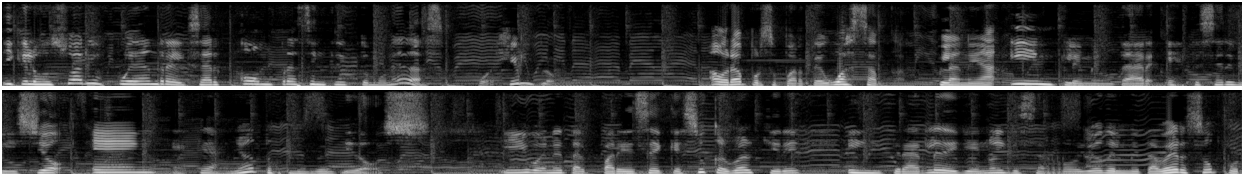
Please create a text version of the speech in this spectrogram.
y que los usuarios puedan realizar compras en criptomonedas, por ejemplo. Ahora, por su parte, WhatsApp planea implementar este servicio en este año 2022. Y bueno, tal parece que Zuckerberg quiere entrarle de lleno al desarrollo del metaverso por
